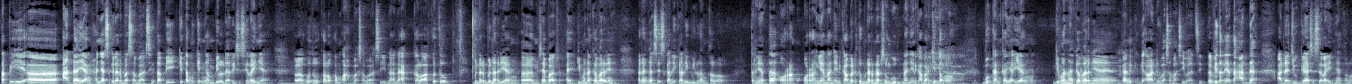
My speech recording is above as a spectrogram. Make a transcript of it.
Tapi eh, ada yang hanya sekedar basa-basi tapi kita mungkin ngambil dari sisi lainnya. Kalau aku tuh kalau kamu ah basa-basi. Nah, nah kalau aku tuh benar-benar yang eh, misalnya bahas eh gimana kabarnya? Ada nggak sih sekali-kali bilang kalau ternyata orang-orang yang nanyain kabar itu benar-benar sungguh nanyain kabar kita Iya, loh. betul. bukan kayak yang gimana kabarnya? Kan aduh basa basi banget sih. Tapi ternyata ada ada juga sisi lainnya. Kalau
